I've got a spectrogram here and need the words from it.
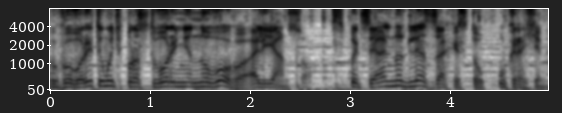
Говоритимуть про створення нового альянсу спеціально для захисту України.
